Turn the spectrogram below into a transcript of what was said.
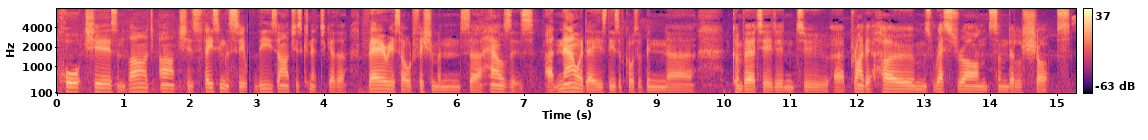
porches and large arches facing the sea. These arches connect together various old fishermen's uh, houses. Uh, nowadays, these, of course, have been uh, converted into private homes, restaurants, and little shops.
